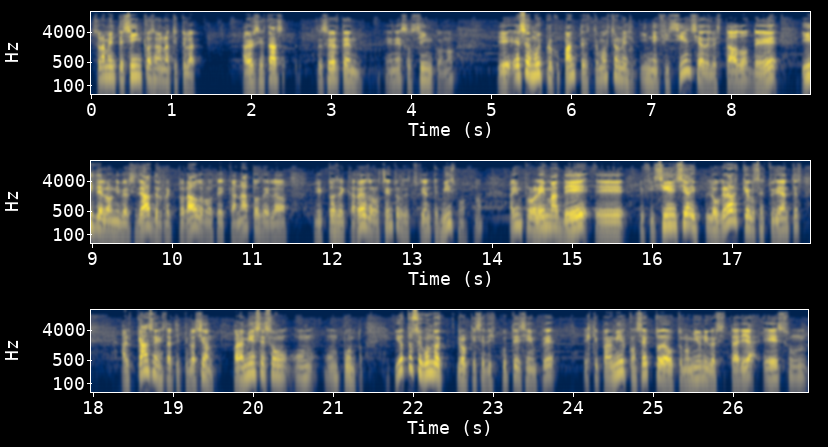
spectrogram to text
solamente 5 se van a titular. A ver si estás de suerte en, esos 5, ¿no? eso es muy preocupante, esto muestra una ineficiencia del Estado de, y de la universidad, del rectorado, de los decanatos, de los directores de carrera, de los centros de estudiantes mismos. ¿no? Hay un problema de eh, eficiencia y lograr que los estudiantes alcancen esta titulación. Para mí ese es un, un punto. Y otro segundo de lo que se discute siempre es que para mí el concepto de autonomía universitaria es un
